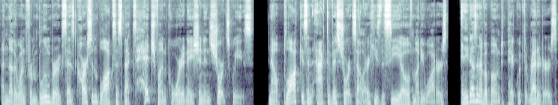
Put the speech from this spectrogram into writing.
Another one from Bloomberg says Carson Block suspects hedge fund coordination in short squeeze. Now, Block is an activist short seller, he's the CEO of Muddy Waters, and he doesn't have a bone to pick with the Redditors.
